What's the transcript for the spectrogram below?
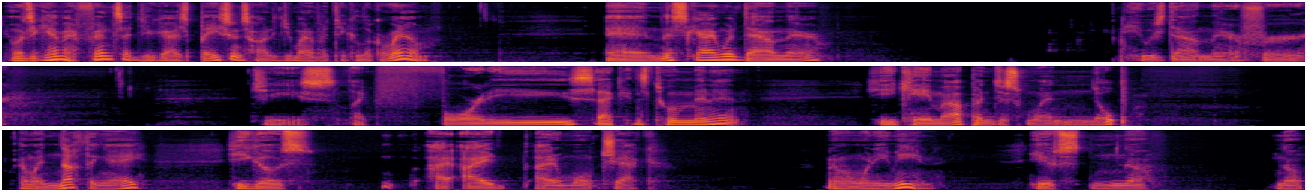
and was again, my friend said, "You guys' basement's haunted. You might if to take a look around?" And this guy went down there. He was down there for, geez, like forty seconds to a minute. He came up and just went, "Nope." I went, "Nothing, eh?" He goes, "I I I won't check." Went, "What do you mean?" He goes, "No, no,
